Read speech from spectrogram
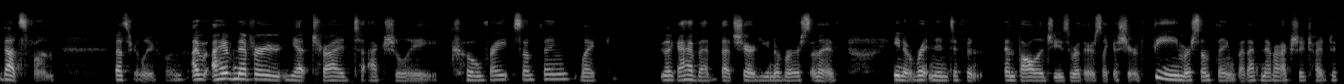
That's fun. That's really fun. I, I have never yet tried to actually co-write something like like I have that that shared universe, and I've you know written in different anthologies where there's like a shared theme or something, but I've never actually tried to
